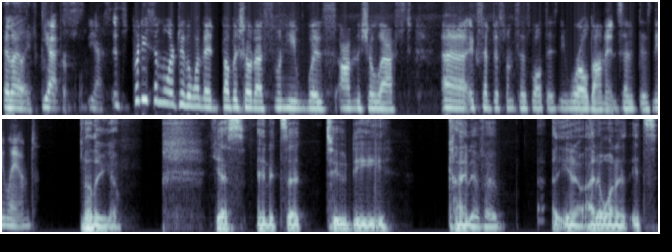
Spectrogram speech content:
and I like the color Yes, purple. yes. It's pretty similar to the one that Bubba showed us when he was on the show last, uh, except this one says Walt Disney World on it instead of Disneyland. Oh, there you go. Yes, and it's a 2D kind of a, a- you know, I don't want to it's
